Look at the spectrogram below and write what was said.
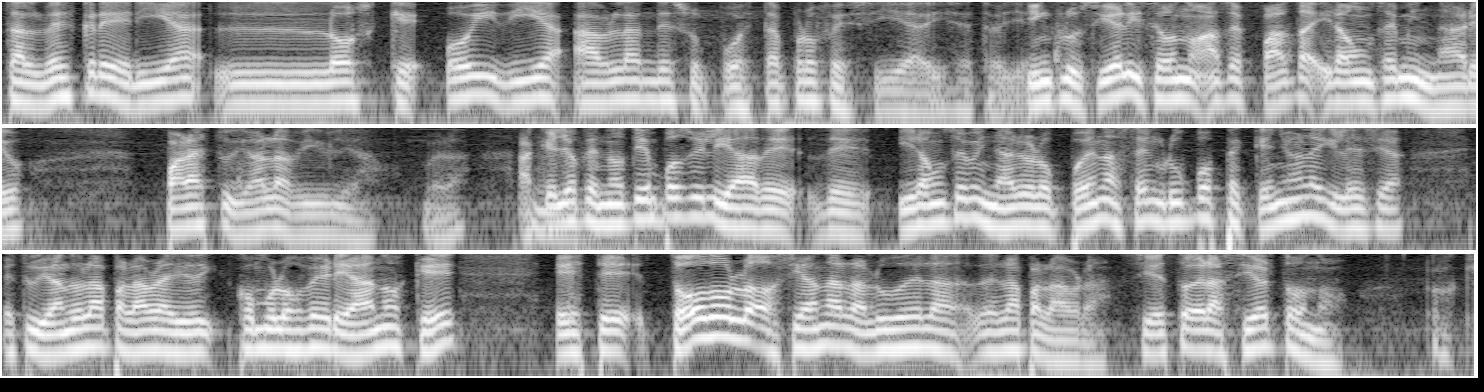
tal vez creería los que hoy día hablan de supuesta profecía, dice este oyente. Inclusive, Eliseo, no hace falta ir a un seminario para estudiar la Biblia, ¿verdad? Aquellos que no tienen posibilidad de, de ir a un seminario lo pueden hacer en grupos pequeños en la iglesia, estudiando la palabra de Dios, como los bereanos que este, todo lo hacían a la luz de la, de la palabra, si esto era cierto o no. Ok.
